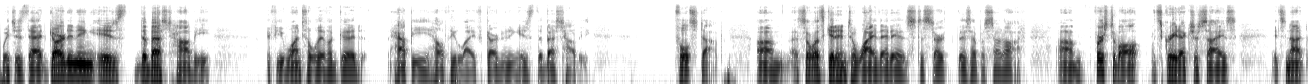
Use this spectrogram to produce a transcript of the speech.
which is that gardening is the best hobby. If you want to live a good, happy, healthy life, gardening is the best hobby. Full stop. Um, so let's get into why that is to start this episode off. Um, first of all, it's great exercise. It's not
